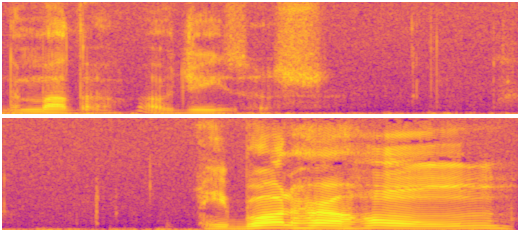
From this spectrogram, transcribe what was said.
the mother of Jesus. He brought her home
